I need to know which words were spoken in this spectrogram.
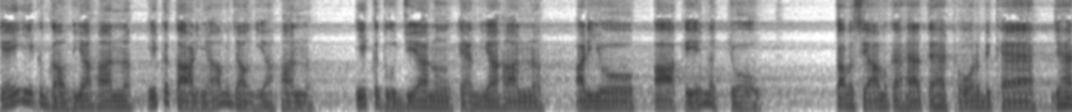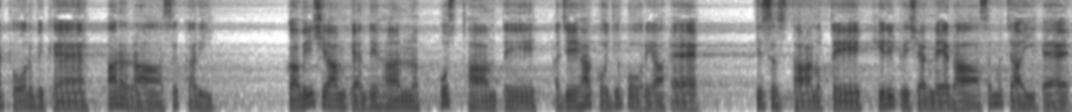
ਕਈ ਇੱਕ ਗਾਉਂਦੀਆਂ ਹਨ, ਇੱਕ ਤਾੜੀਆਂ ਵਜਾਉਂਦੀਆਂ ਹਨ, ਇੱਕ ਦੂਜਿਆਂ ਨੂੰ ਕਹਿੰਦੀਆਂ ਹਨ ਅੜਿਓ ਆ ਕੇ ਨੱਚੋ। ਕਬ ਸਿਆਮ ਕਹੈ, ਤਹ ਠੋਰ ਵਿਖੈ, ਜਹ ਠੋਰ ਵਿਖੈ, ਹਰ ਰਾਸ ਕਰੀ। ਕਵੀ ਸ਼ਿਆਮ ਕਹਿੰਦੇ ਹਨ, ਉਸ ਥਾਂ ਤੇ ਅਜਿਹਾ ਕੁਝ ਹੋ ਰਿਹਾ ਹੈ, ਜਿਸ ਸਥਾਨ ਉੱਤੇ ਸ਼੍ਰੀ ਕ੍ਰਿਸ਼ਨ ਨੇ ਰਾਸ ਮਚਾਈ ਹੈ।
